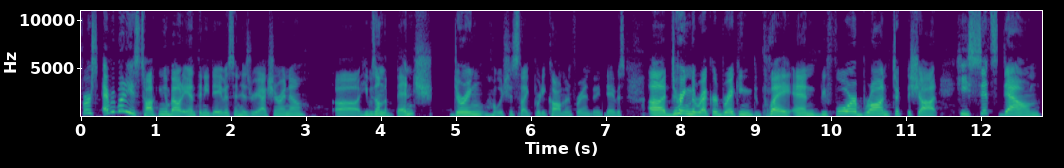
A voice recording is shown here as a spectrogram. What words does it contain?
First, everybody is talking about Anthony Davis and his reaction right now. Uh, he was on the bench during, which is like pretty common for Anthony Davis, uh, during the record breaking play. And before Bron took the shot, he sits down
